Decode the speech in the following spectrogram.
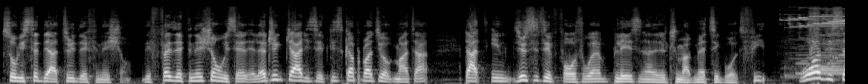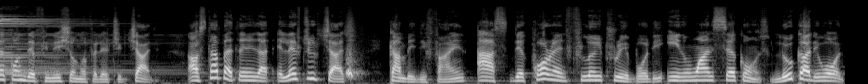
So we said there are three definitions. The first definition we said electric charge is a physical property of matter that induces a force when placed in an electromagnetic field. What's the second definition of electric charge? I'll start by telling you that electric charge can be defined as the current flowing through a body in one second. Look at the word,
